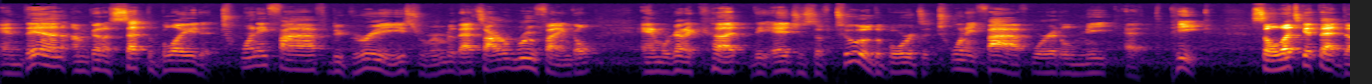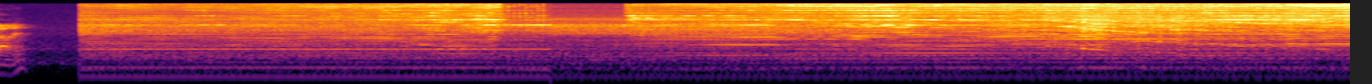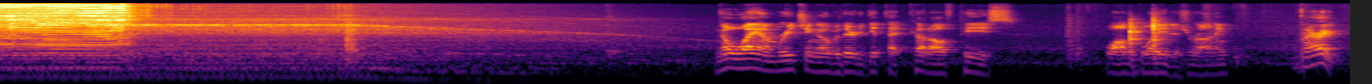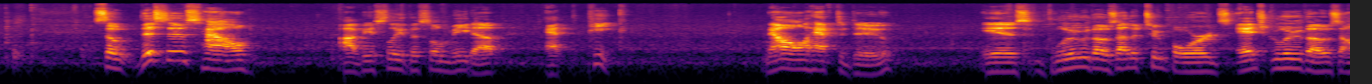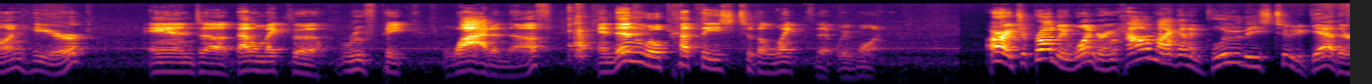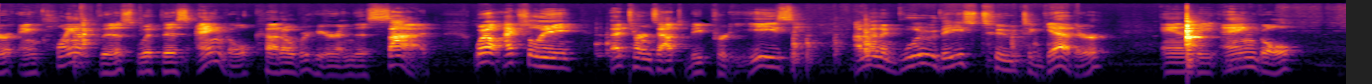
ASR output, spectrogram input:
and then I'm going to set the blade at 25 degrees. Remember that's our roof angle and we're going to cut the edges of two of the boards at 25 where it'll meet at the peak. So let's get that done. No way I'm reaching over there to get that cut off piece while the blade is running. All right. So this is how, obviously this will meet up at the peak. Now all I have to do is glue those other two boards, edge glue those on here, and uh, that'll make the roof peak wide enough. And then we'll cut these to the length that we want. All right, you're probably wondering, how am I gonna glue these two together and clamp this with this angle cut over here in this side? Well, actually, that turns out to be pretty easy. I'm gonna glue these two together and the angle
